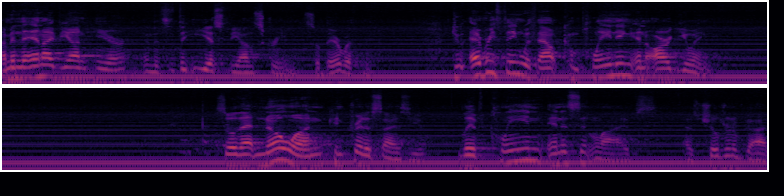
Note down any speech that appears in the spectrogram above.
I'm in the NIV on here, and this is the ESV on screen, so bear with me. Do everything without complaining and arguing, so that no one can criticize you. Live clean, innocent lives as children of God,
